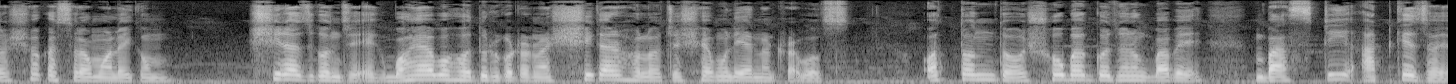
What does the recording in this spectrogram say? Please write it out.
দর্শক, আসসালামু আলাইকুম। সিরাজগঞ্জে এক ভয়াবহ দুর্ঘটনার শিকার হলো হচ্ছে শ্যামলিয়ানা ট্রাভেলস। অত্যন্ত সৌভাগ্যজনকভাবে বাসটি আটকে যায়,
